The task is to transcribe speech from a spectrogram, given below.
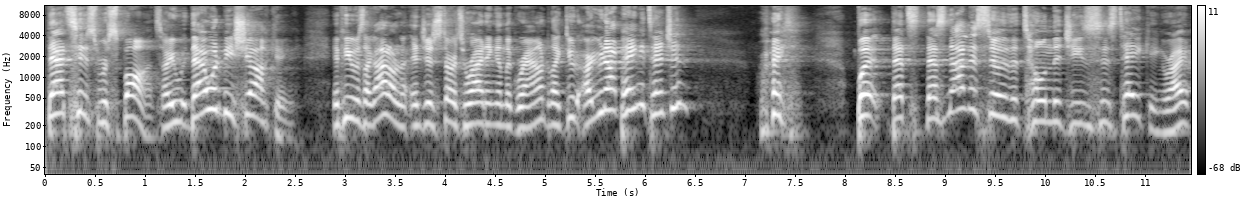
That's his response. You, that would be shocking if he was like, I don't know, and just starts writing on the ground. Like, dude, are you not paying attention? Right? But that's that's not necessarily the tone that Jesus is taking, right?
